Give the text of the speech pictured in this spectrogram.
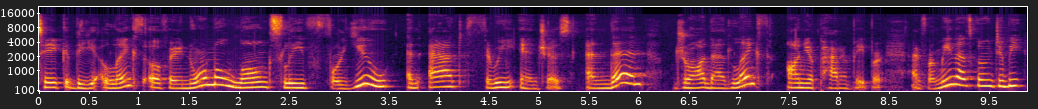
take the length of a normal long sleeve for you and add 3 inches. And then draw that length on your pattern paper. And for me, that's going to be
